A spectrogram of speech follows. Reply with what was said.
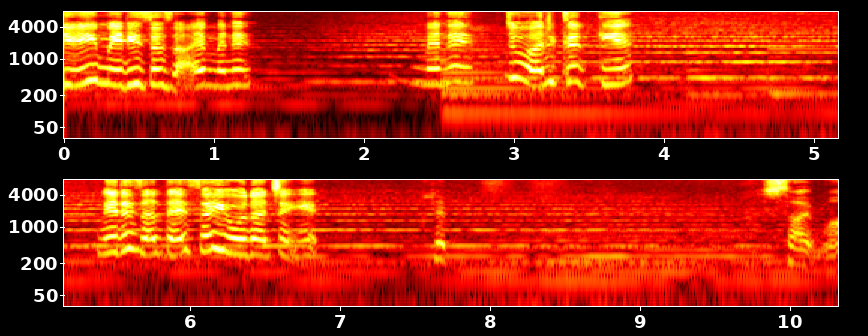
यही मेरी सजा है मैंने मैंने जो हरकत की है मेरे साथ ऐसा ही होना चाहिए। साइमा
